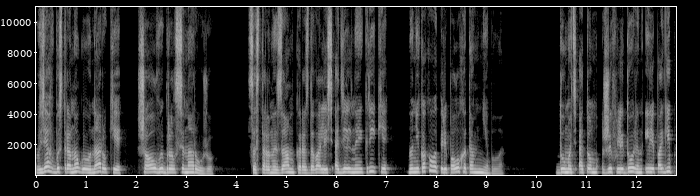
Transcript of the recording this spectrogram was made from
Взяв быстроногую на руки, Шаул выбрался наружу. Со стороны замка раздавались отдельные крики, но никакого переполоха там не было. Думать о том, жив ли Дорин или погиб,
